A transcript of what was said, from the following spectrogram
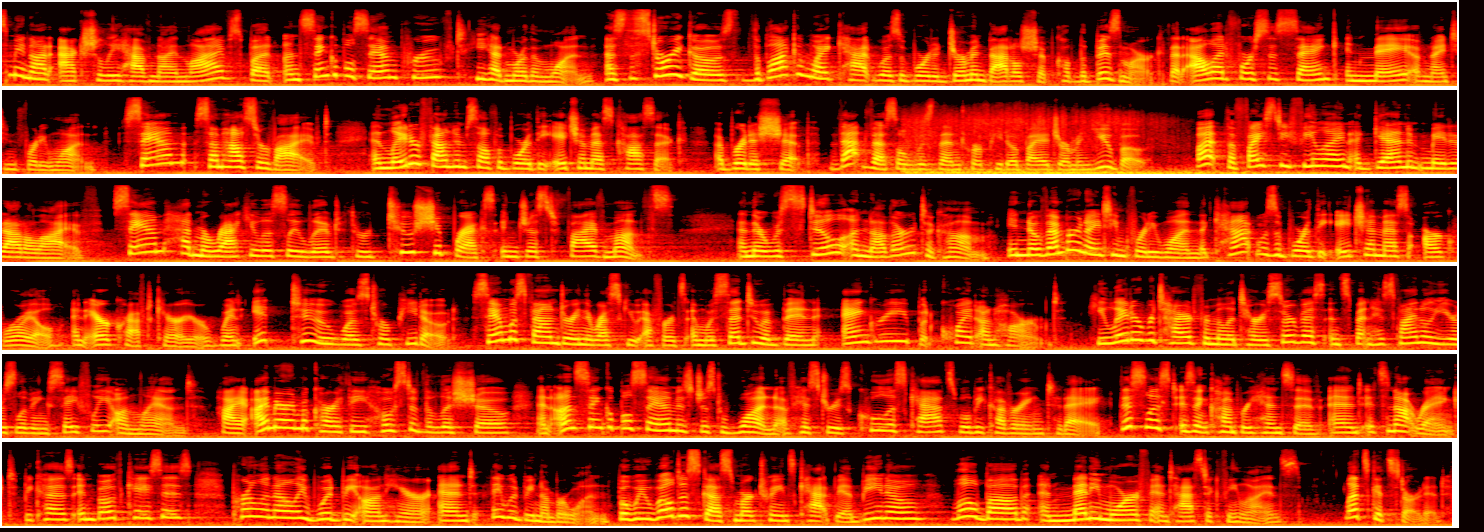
Cats may not actually have nine lives, but Unsinkable Sam proved he had more than one. As the story goes, the black and white cat was aboard a German battleship called the Bismarck that Allied forces sank in May of 1941. Sam somehow survived, and later found himself aboard the HMS Cossack, a British ship. That vessel was then torpedoed by a German U boat. But the feisty feline again made it out alive. Sam had miraculously lived through two shipwrecks in just five months and there was still another to come. In November 1941, the cat was aboard the HMS Ark Royal, an aircraft carrier, when it too was torpedoed. Sam was found during the rescue efforts and was said to have been angry but quite unharmed. He later retired from military service and spent his final years living safely on land. Hi, I'm Erin McCarthy, host of The List Show, and Unsinkable Sam is just one of history's coolest cats we'll be covering today. This list isn't comprehensive and it's not ranked, because in both cases, Pearl and Ellie would be on here and they would be number one. But we will discuss Mark Twain's cat Bambino, Lil Bub, and many more fantastic felines. Let's get started.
